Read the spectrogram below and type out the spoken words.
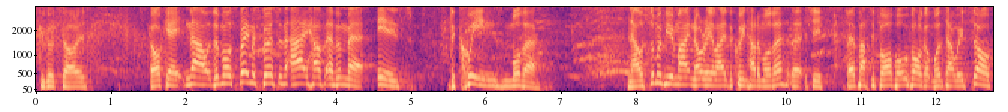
Some good stories. Okay, now, the most famous person that I have ever met is the Queen's mother. Now, some of you might not realise the Queen had a mother that she uh, passed before, but we've all got mothers, haven't we? So,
